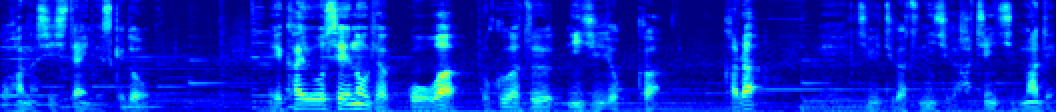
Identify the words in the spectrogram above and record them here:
お話ししたいんですけど、えー、海王星の逆行は6月24日から、えー、11月28日まで、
